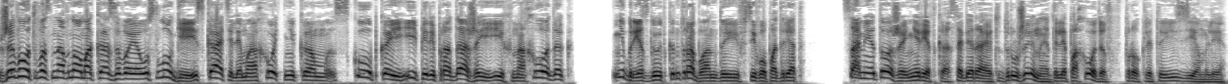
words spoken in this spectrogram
Живут в основном оказывая услуги искателям и охотникам, скупкой и перепродажей их находок, не брезгуют контрабандой всего подряд. Сами тоже нередко собирают дружины для походов в проклятые земли.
